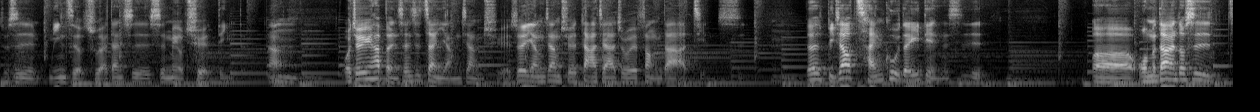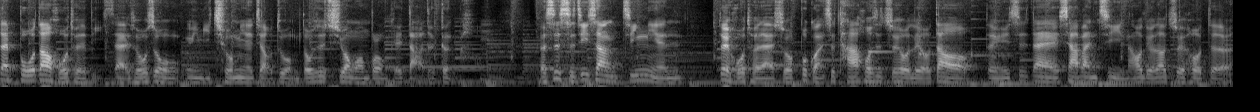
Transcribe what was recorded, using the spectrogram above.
就是名字有出来，但是是没有确定的。那我觉得，因为他本身是占杨将缺，所以杨将缺大家就会放大检视。呃，比较残酷的一点是，呃，我们当然都是在播到火腿的比赛，所以说我们以球迷的角度，我们都是希望王博龙可以打得更好。可是实际上今年对火腿来说，不管是他或是最后留到，等于是在下半季，然后留到最后的。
